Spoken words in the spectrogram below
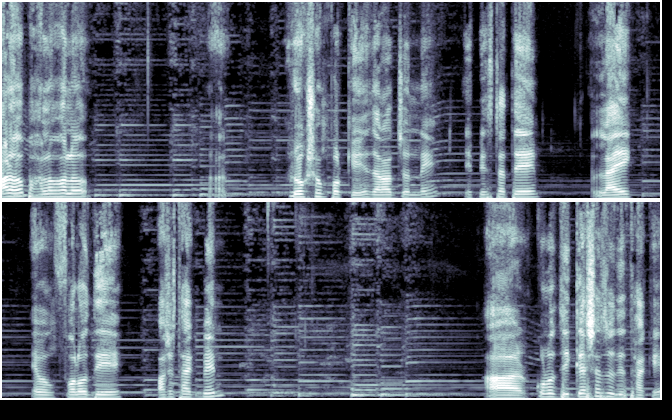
আরও ভালো ভালো রোগ সম্পর্কে জানার জন্যে এই পেজটাতে লাইক এবং ফলো দিয়ে পাশে থাকবেন। আর কোনো জিজ্ঞাসা যদি থাকে,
